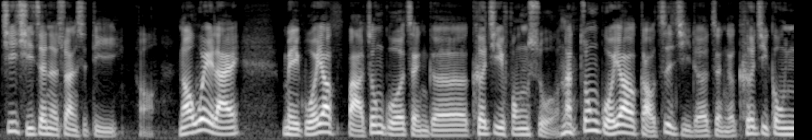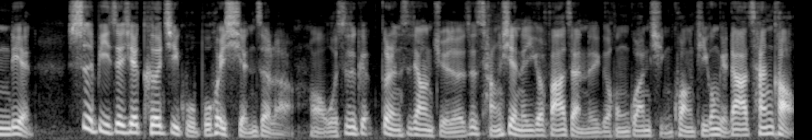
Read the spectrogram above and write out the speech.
基期真的算是低啊，然后未来。美国要把中国整个科技封锁，那中国要搞自己的整个科技供应链，势必这些科技股不会闲着了哦。我是个个人是这样觉得，这长线的一个发展的一个宏观情况，提供给大家参考。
